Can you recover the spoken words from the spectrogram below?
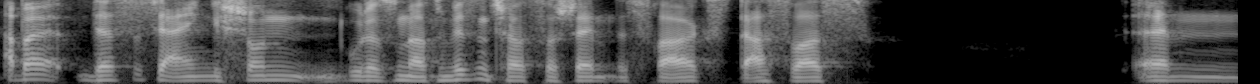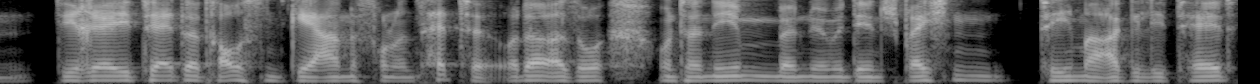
Aber das ist ja eigentlich schon gut, dass du nach dem Wissenschaftsverständnis fragst, das, was ähm, die Realität da draußen gerne von uns hätte, oder? Also Unternehmen, wenn wir mit denen sprechen, Thema Agilität,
